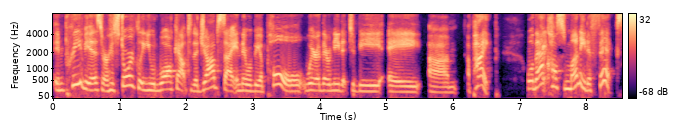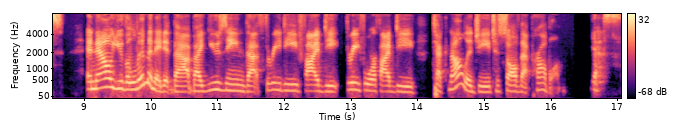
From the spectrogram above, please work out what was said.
in previous or historically you would walk out to the job site and there would be a pole where there needed to be a um, a pipe. Well that costs money to fix and now you've eliminated that by using that 3d 5d 3 4 5d technology to solve that problem yes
